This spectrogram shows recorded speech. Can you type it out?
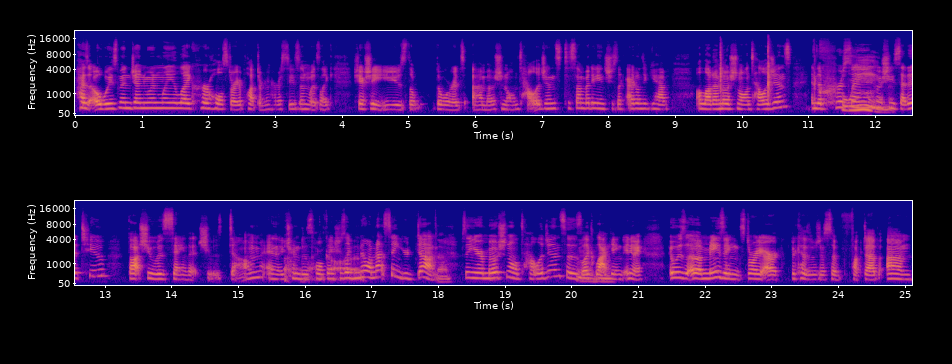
has always been genuinely like her whole story plot during her season was like she actually used the the words emotional intelligence to somebody, and she's like, I don't think you have a lot of emotional intelligence, and the person who she said it to thought she was saying that she was dumb, and they Oh turned this my whole thing. She's like, no, I'm not saying you're dumb. No. I'm saying your emotional intelligence is like Mhm. lacking. Anyway, it was an amazing story arc because it was just so fucked up. Um,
